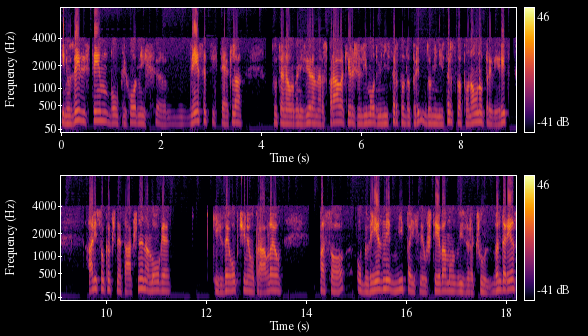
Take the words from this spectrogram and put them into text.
In v zvezi s tem bo v prihodnih uh, mesecih tekla tudi ena organizirana razprava, kjer želimo od ministrstva do, do ministrstva ponovno preveriti, ali so kakšne takšne naloge, ki jih zdaj občine upravljajo, pa so obvezne, mi pa jih ne uštevamo v izračun. Vendar jaz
